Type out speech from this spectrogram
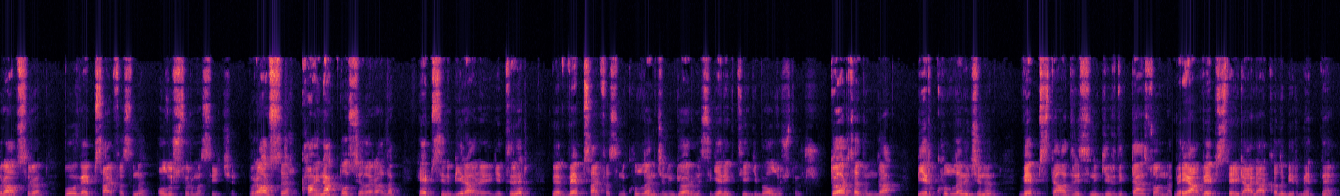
Browser'ın bu web sayfasını oluşturması için. Browser kaynak dosyaları alıp hepsini bir araya getirir ve web sayfasını kullanıcının görmesi gerektiği gibi oluşturur. 4 adımda bir kullanıcının web site adresini girdikten sonra veya web site ile alakalı bir metne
